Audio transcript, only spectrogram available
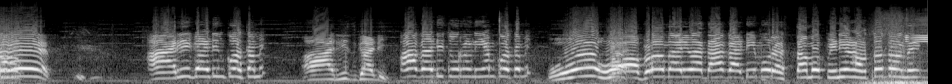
સાહેબ. આરી ગાડી કો તમે. આ રીત ગાડી. આ ગાડી ચોરણી એમ કહો તમે. ઓય ઓય સાંભળો મારી વાત. આ ગાડી હું રસ્તામાં પીણી આવતો તો નહીં.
